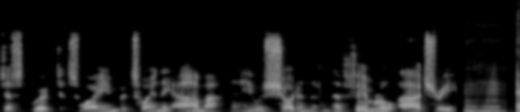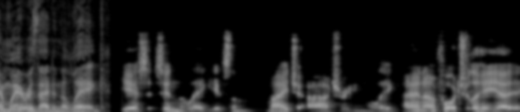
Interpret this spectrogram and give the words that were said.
just worked its way in between the armour and he was shot in the, in the femoral artery. Mm-hmm. And where is that in the leg? Yes, it's in the leg. It's the major artery in the leg. And unfortunately, he uh,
